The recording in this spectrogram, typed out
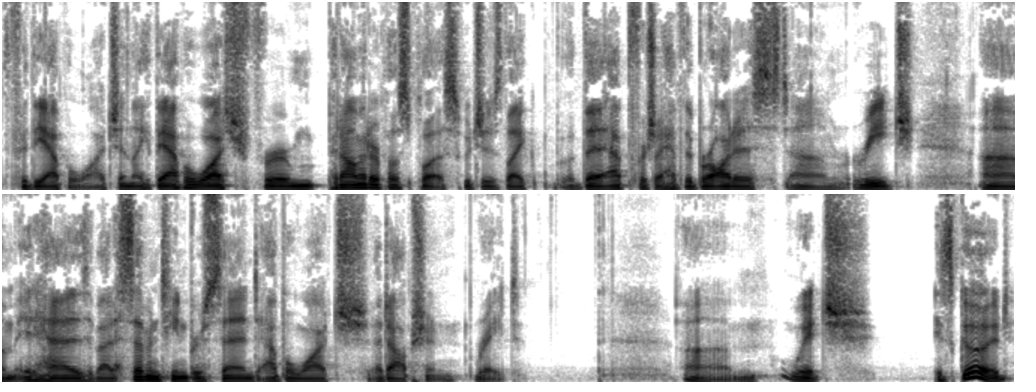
for the Apple Watch, and like the Apple Watch for Pedometer Plus Plus, which is like the app for which I have the broadest um, reach. Um, it has about a seventeen percent Apple Watch adoption rate, um, which is good.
